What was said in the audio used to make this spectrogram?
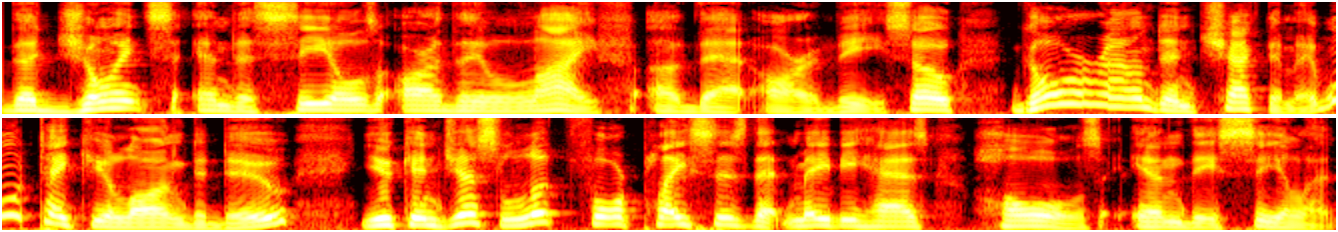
the joints and the seals are the life of that RV. So go around and check them. It won't take you long to do. You can just look for places that maybe has holes in the sealant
